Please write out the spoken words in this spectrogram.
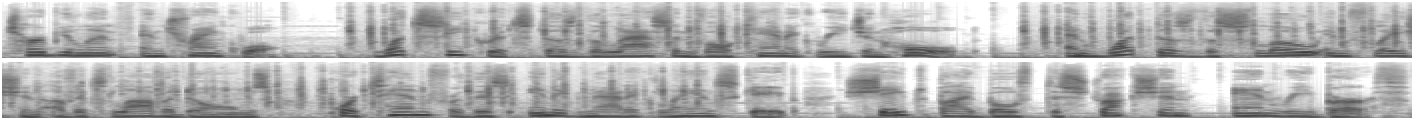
turbulent and tranquil. What secrets does the Lassen volcanic region hold? And what does the slow inflation of its lava domes portend for this enigmatic landscape shaped by both destruction and rebirth?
